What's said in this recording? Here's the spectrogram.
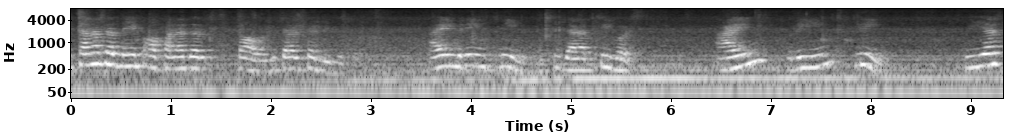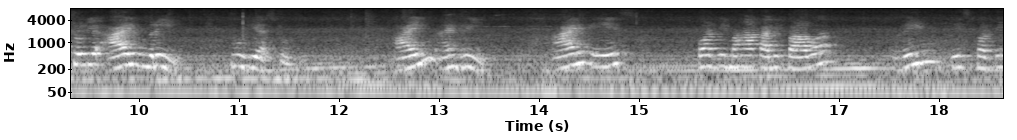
It's another name of another power, which I'll tell you later. Aim, Reem, Clean. You see, there are three words. I'm Reem, Clean. He has told you I'm Reem. Two he has told you. I'm and Reem. Aim is for the Mahakali power. Reem is for the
